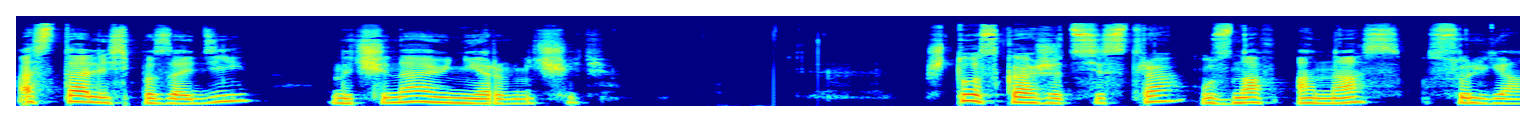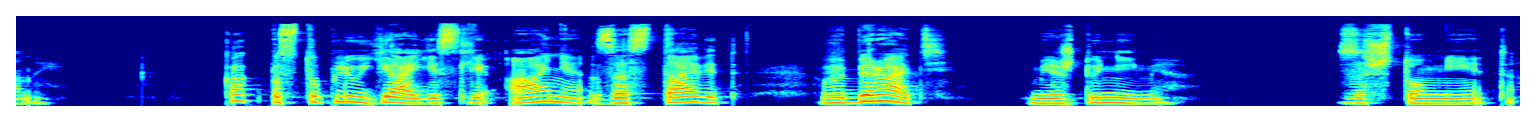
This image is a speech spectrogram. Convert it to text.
остались позади, начинаю нервничать. Что скажет сестра, узнав о нас с Ульяной? Как поступлю я, если Аня заставит выбирать между ними? За что мне это?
